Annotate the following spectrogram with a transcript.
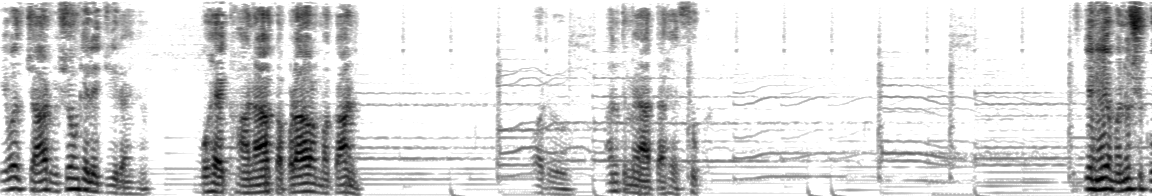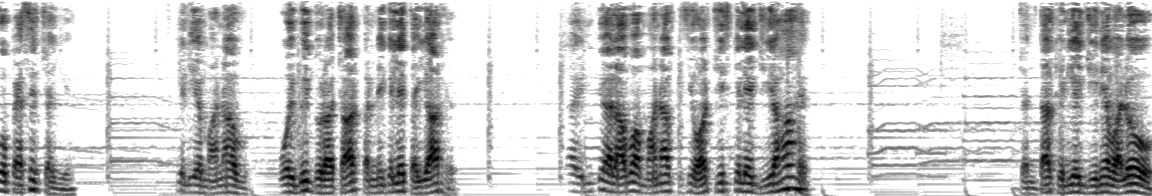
केवल चार विषयों के लिए जी रहे हैं। वो है खाना, कपड़ा और मकान। और अंत में आता है सुख। इसके लिए मनुष्य को पैसे चाहिए। इसके लिए मानव कोई भी दुराचार करने के लिए तैयार है। क्या इनके अलावा मानव किसी और चीज़ के लिए जी रहा है? जनता के लिए जीने वालों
